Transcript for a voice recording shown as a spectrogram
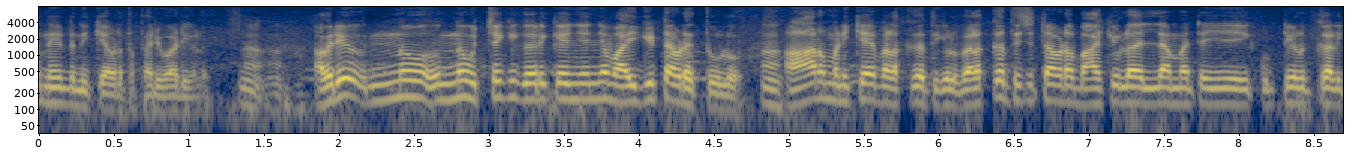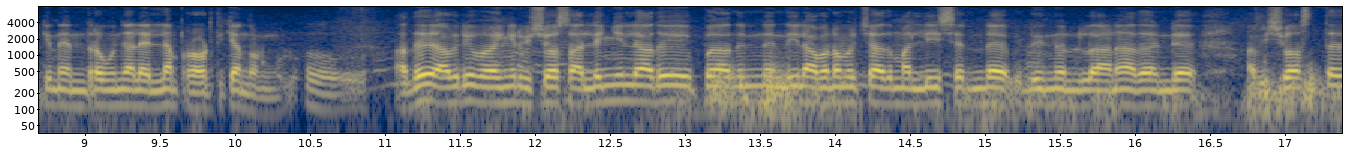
ഒരാഴ്ചയൊക്കെ നീണ്ടു നിൽക്കും അവിടുത്തെ പരിപാടികൾ. അവർ ഇന്ന് ഇന്ന് ഉച്ചയ്ക്ക് കയറി കഴിഞ്ഞ് കഴിഞ്ഞാൽ വൈകിട്ട് അവിടെ എത്തുള്ളൂ. ആറ് മണിക്കേ വിളക്ക് കത്തിക്കുള്ളൂ. വിളക്ക് കത്തിച്ചിട്ട് അവിടെ ബാക്കിയുള്ള എല്ലാം മറ്റേ ഈ കുട്ടികൾക്ക് കളിക്കുന്ന യന്ത്ര ഊഞ്ഞാൽ എല്ലാം പ്രവർത്തിക്കാൻ തുടങ്ങുള്ളൂ. അത് അവർ ഭയങ്കര വിശ്വാസം. അല്ലെങ്കിൽ അത് ഇപ്പൊ അതിന് എന്തെങ്കിലും അപകടം വെച്ചാൽ അത് മല്ലീശ്വരന്റെ ഇതിൽ നിന്നുള്ളതാണ്. അത് അതിന്റെ വിശ്വാസത്തെ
